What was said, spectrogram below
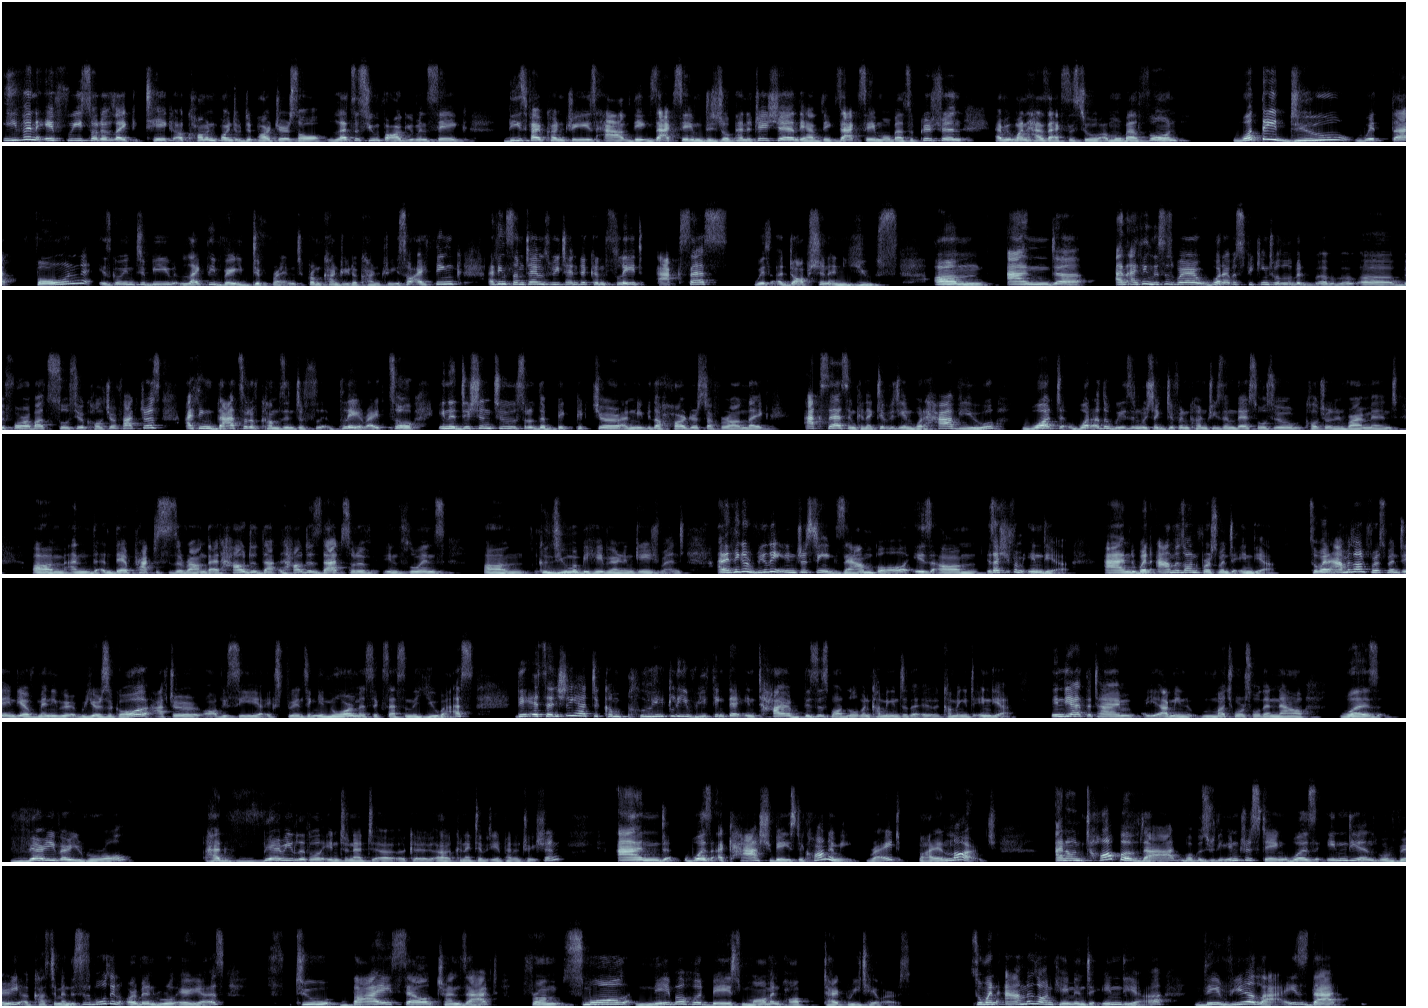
even if we sort of like take a common point of departure, so let's assume for argument's sake, these five countries have the exact same digital penetration, they have the exact same mobile subscription, everyone has access to a mobile phone. What they do with that phone is going to be likely very different from country to country. So I think I think sometimes we tend to conflate access with adoption and use. Um, and uh, and I think this is where what I was speaking to a little bit uh, uh, before about sociocultural factors, I think that sort of comes into play, right? So in addition to sort of the big picture and maybe the harder stuff around like access and connectivity and what have you, what what are the ways in which like different countries and their sociocultural environment um, and and their practices around that, how do that how does that sort of influence um, consumer behavior and engagement. And I think a really interesting example is um, is actually from India. And when Amazon first went to India, so when Amazon first went to India many years ago, after obviously experiencing enormous success in the US, they essentially had to completely rethink their entire business model when coming into the coming into India. India at the time, I mean, much more so than now, was very very rural, had very little internet uh, uh, connectivity and penetration and was a cash based economy, right? By and large. And on top of that, what was really interesting was Indians were very accustomed, and this is both in urban and rural areas, to buy, sell, transact from small neighborhood based mom and pop type retailers. So when Amazon came into India, they realized that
